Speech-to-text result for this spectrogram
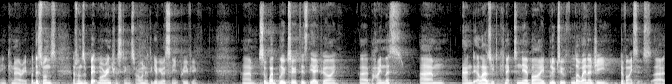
in Canary. But this one's, this one's a bit more interesting, so I wanted to give you a sneak preview. Um, so Web Bluetooth is the API uh, behind this, um, and it allows you to connect to nearby Bluetooth low-energy devices, uh,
